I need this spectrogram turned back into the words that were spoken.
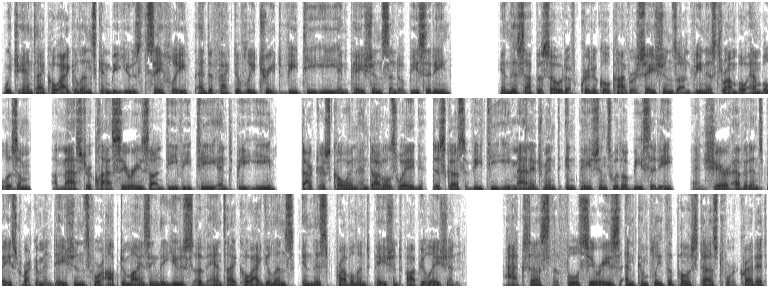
which anticoagulants can be used safely and effectively treat VTE in patients and obesity? In this episode of Critical Conversations on Venous Thromboembolism, a masterclass series on DVT and PE, Doctors Cohen and Deitelzweig discuss VTE management in patients with obesity and share evidence based recommendations for optimizing the use of anticoagulants in this prevalent patient population. Access the full series and complete the post test for credit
